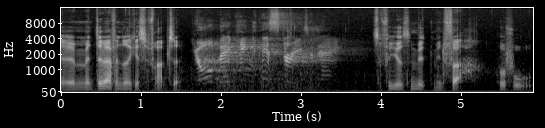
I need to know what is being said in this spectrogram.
Øh, men det er i hvert fald noget, jeg kan se frem til. Så får også mødt min far. Uhu.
